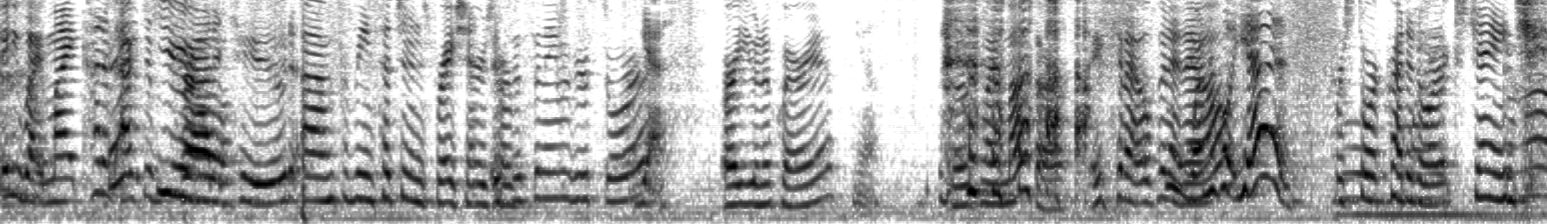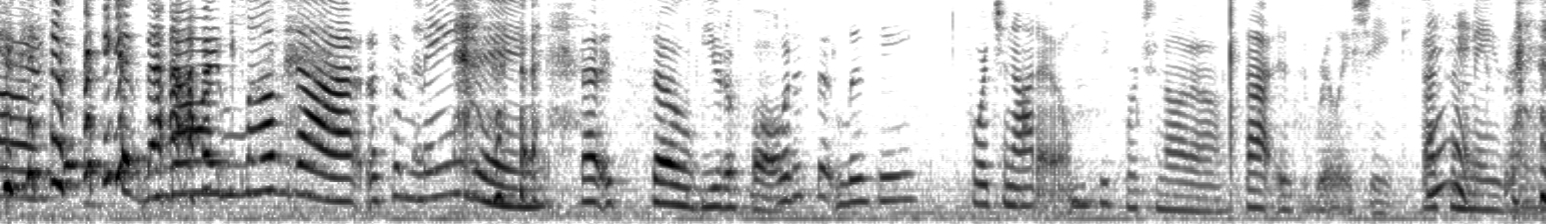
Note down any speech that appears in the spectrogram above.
anyway, my kind of act of you. gratitude um, for being such an inspiration. Is this the name of your store? Yes. Are you an Aquarius? Yes. So is my mother. Can I open it now? Wonderful. Yes. Restore credit or exchange. gosh. bring it back. No, I love that. That's amazing. that is so beautiful. What is that, Lizzie? Fortunato. Lizzie Fortunato. That is really chic. That's Thanks. amazing.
